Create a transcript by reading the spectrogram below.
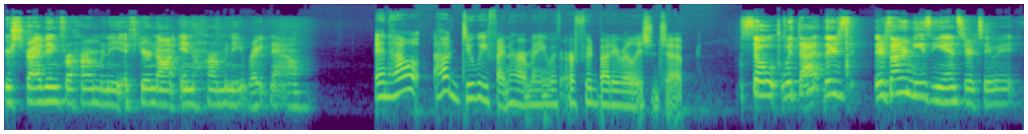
you're striving for harmony if you're not in harmony right now. And how how do we find harmony with our food body relationship? So with that, there's there's not an easy answer to it.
